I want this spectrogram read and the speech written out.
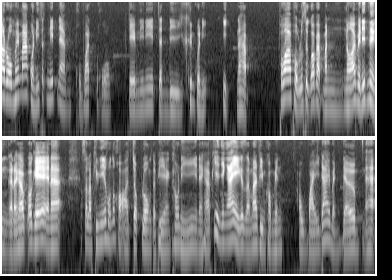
อารมณ์ให้มากกว่านี้สักนิดเนี่ยผมว่าโหเกมนี้นี่จะดีขึ้นกว่านี้อีกนะครับ เพราะว่าผมรู้สึกว่าแบบมันน้อยไปนิดหนึ่งนะครับ โอเคนะฮะสำหรับคลิปนี้คงต้องขอจบลงแต่เพียงเท่านี้นะครับคิดเห็นยังไงก็สามารถพิมพ์คอมเมนต์เอาไว้ได้เหมือนเดิมนะฮะ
